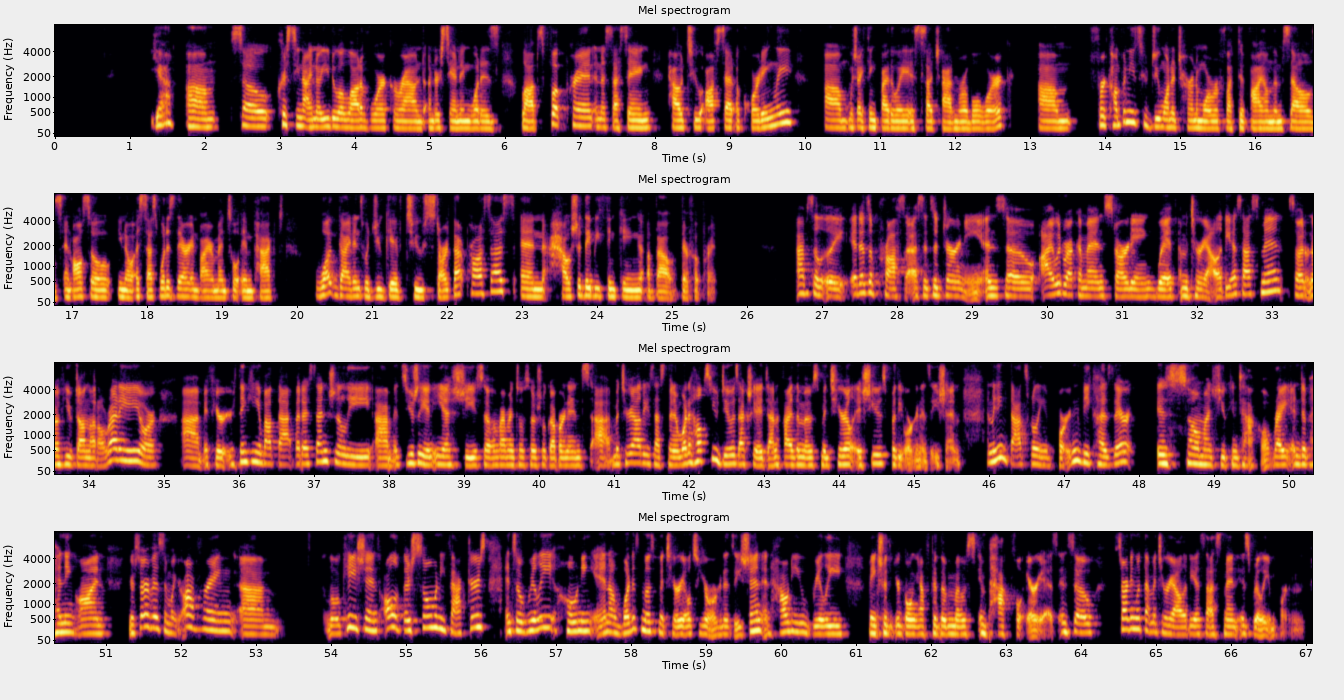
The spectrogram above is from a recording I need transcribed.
Yeah. Um, so, Christina, I know you do a lot of work around understanding what is Lob's footprint and assessing how to offset accordingly, um, which I think, by the way, is such admirable work. Um, for companies who do want to turn a more reflective eye on themselves and also, you know, assess what is their environmental impact, what guidance would you give to start that process and how should they be thinking about their footprint? Absolutely. It is a process, it's a journey. And so I would recommend starting with a materiality assessment. So I don't know if you've done that already or um, if you're, you're, thinking about that, but essentially um, it's usually an ESG, so environmental social governance uh, materiality assessment. And what it helps you do is actually identify the most material issues for the organization. And I think that's really important because there is so much you can tackle, right? And depending on your service and what you're offering, um, locations, all of there's so many factors. And so really honing in on what is most material to your organization and how do you really make sure that you're going after the most impactful areas. And so starting with that materiality assessment is really important.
